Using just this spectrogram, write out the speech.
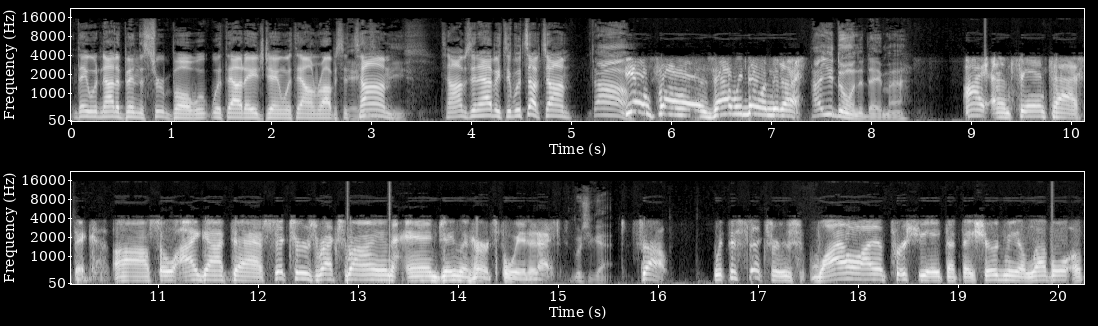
They would not have been the Super Bowl w- without AJ and with Allen Robinson. Yeah, Tom. Tom's in Abington. What's up, Tom? Tom, Yo, fellas, how we doing today? how you doing today, man? I am fantastic. Uh, so I got uh, Sixers, Rex Ryan, and Jalen Hurts for you today. What you got? So with the Sixers, while I appreciate that they showed me a level of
